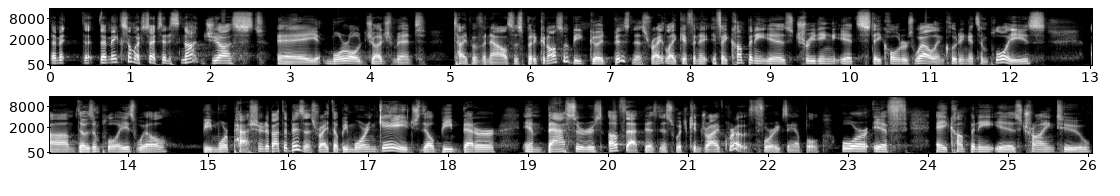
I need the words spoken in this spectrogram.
That, that, that makes so much sense, and it's not just a moral judgment type of analysis, but it can also be good business, right? Like if an, if a company is treating its stakeholders well, including its employees, um, those employees will be more passionate about the business, right? They'll be more engaged. They'll be better ambassadors of that business, which can drive growth, for example. Or if a company is trying to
